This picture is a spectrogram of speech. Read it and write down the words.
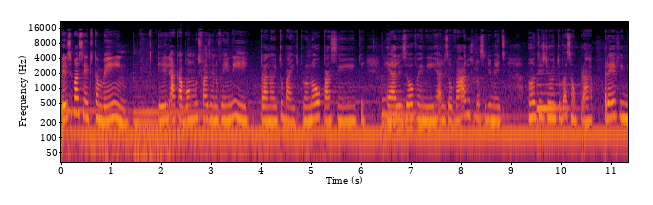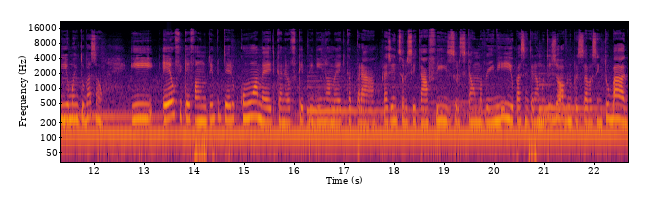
Esse paciente também, ele acabamos fazendo VNI para não entubar. A gente pronou o paciente, realizou o VNI, realizou vários procedimentos antes de uma intubação, para prevenir uma intubação. E eu fiquei falando o tempo inteiro com a médica, né? Eu fiquei pedindo a médica para a gente solicitar a FIS, solicitar uma VNI. O paciente era muito jovem, não precisava ser intubado,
